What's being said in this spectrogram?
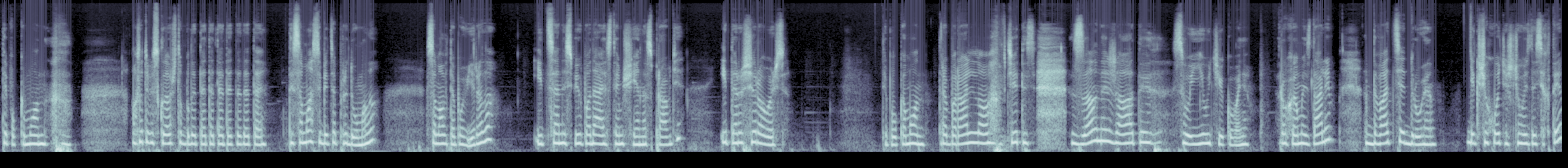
типу, камон. А хто тобі сказав, що буде те, те, те, те, те, те? Ти сама собі це придумала, сама в те повірила, і це не співпадає з тим, що є насправді, і ти розчаровуєшся. Типу, камон, треба реально вчитись занижати свої очікування. Рухаємось далі. 22. Якщо хочеш чогось досягти,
